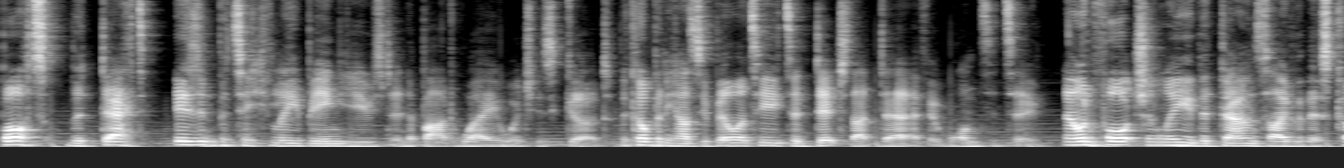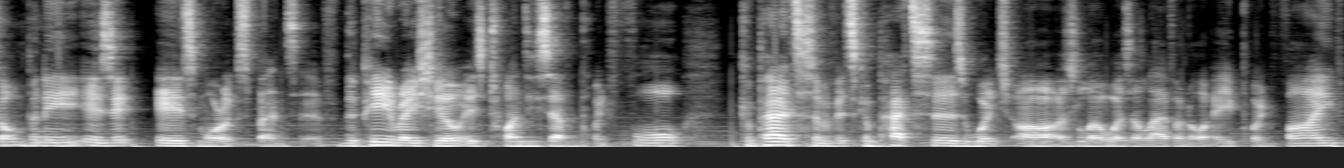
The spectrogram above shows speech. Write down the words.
but the debt isn't particularly being used in a bad way, which is good. The company has the ability to ditch that debt if it wanted to. Now, unfortunately, the downside with this company is it is more expensive. The P ratio is 27.4 compared to some of its competitors, which are as low as 11 or 8.5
